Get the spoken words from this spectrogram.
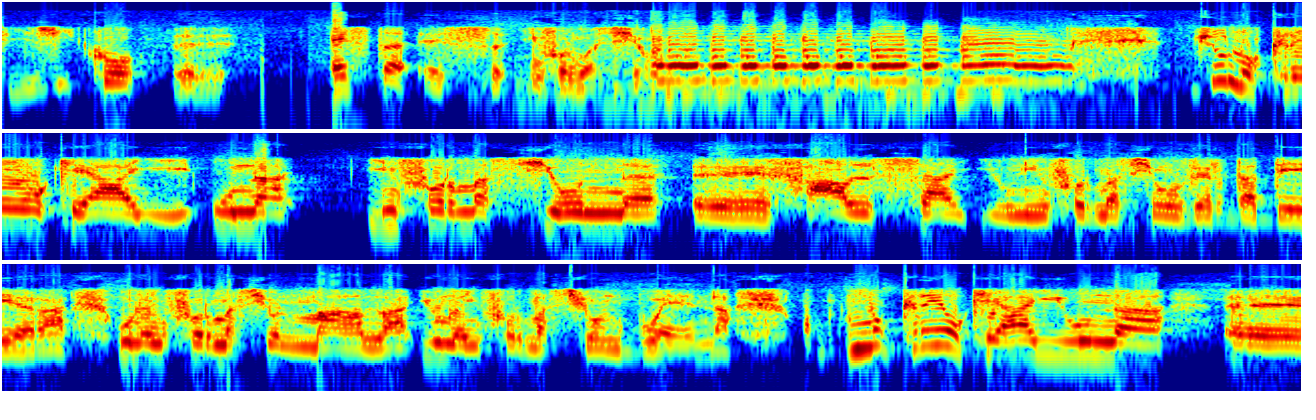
físico. eh. esta es información. Yo no creo que hay una información eh, falsa y una información verdadera, una información mala y una información buena. No creo que hay una eh,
